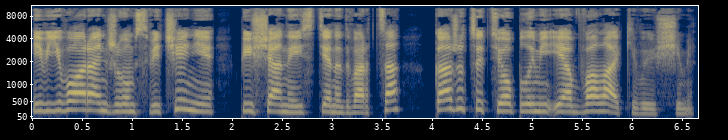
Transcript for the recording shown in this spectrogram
и в его оранжевом свечении песчаные стены дворца кажутся теплыми и обволакивающими.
